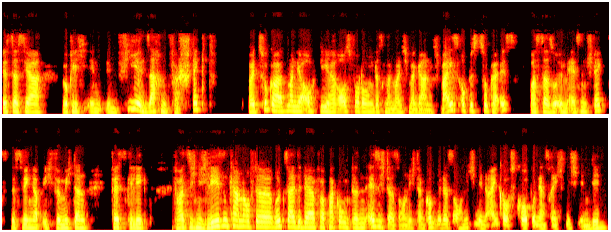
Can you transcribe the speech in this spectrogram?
ist das ja wirklich in, in vielen Sachen versteckt bei Zucker hat man ja auch die Herausforderung, dass man manchmal gar nicht weiß, ob es Zucker ist, was da so im Essen steckt. Deswegen habe ich für mich dann festgelegt, falls ich nicht lesen kann auf der Rückseite der Verpackung, dann esse ich das auch nicht. Dann kommt mir das auch nicht in den Einkaufskorb und erst recht nicht in den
